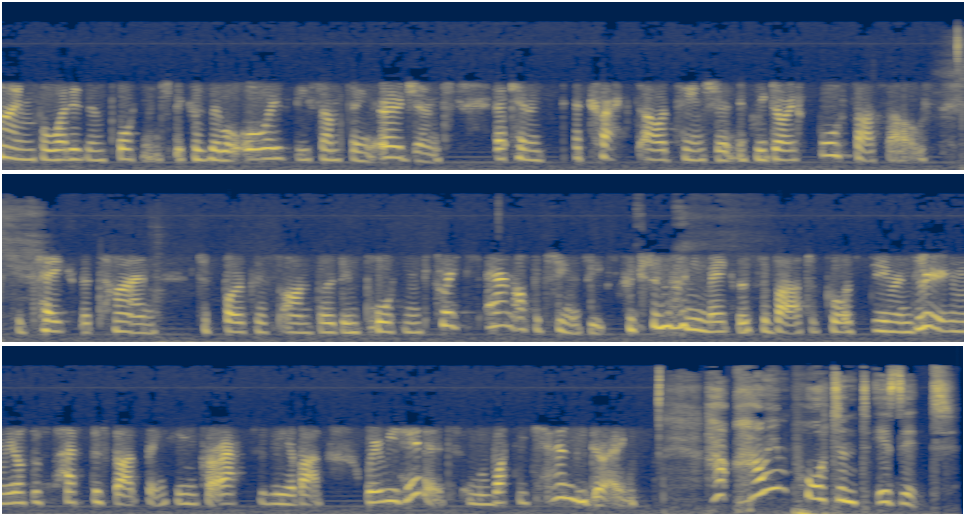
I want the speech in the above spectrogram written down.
time for what is important because there will always be something urgent that can attract our attention if we don't force ourselves to take the time to focus on those important threats and opportunities. We shouldn't only make this about, of course, doom and gloom. We also have to start thinking proactively about where we're headed and what we can be doing. How, how important is it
